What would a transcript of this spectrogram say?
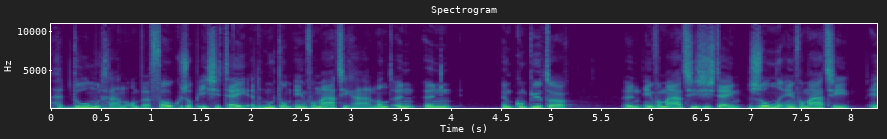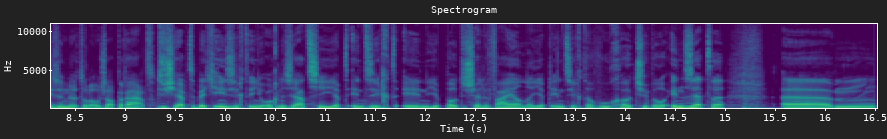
het doel moet gaan. Om we focussen op ICT en het moet om informatie gaan. Want een, een, een computer een informatiesysteem zonder informatie is een nutteloos apparaat. Dus je hebt een beetje inzicht in je organisatie, je hebt inzicht in je potentiële vijanden, je hebt inzicht over hoe groot je wil inzetten. Um,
